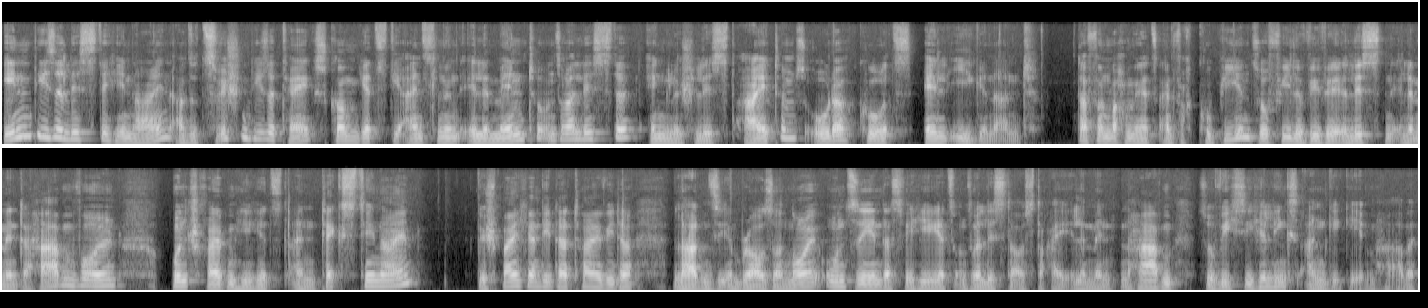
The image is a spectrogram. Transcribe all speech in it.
in diese Liste hinein, also zwischen diese Tags, kommen jetzt die einzelnen Elemente unserer Liste, Englisch List Items oder kurz LI genannt. Davon machen wir jetzt einfach Kopien, so viele wie wir Listenelemente haben wollen und schreiben hier jetzt einen Text hinein. Wir speichern die Datei wieder, laden sie im Browser neu und sehen, dass wir hier jetzt unsere Liste aus drei Elementen haben, so wie ich sie hier links angegeben habe.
